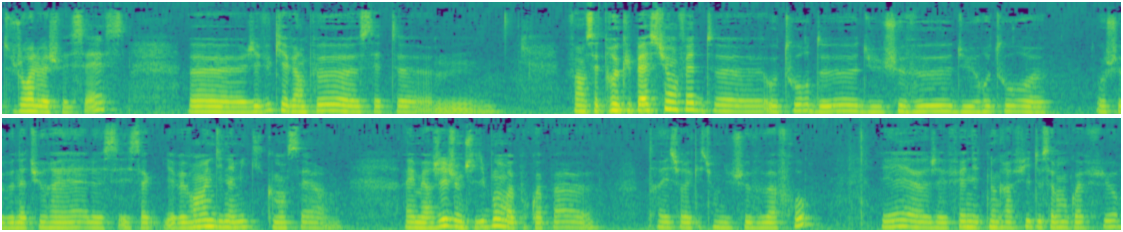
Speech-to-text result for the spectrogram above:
toujours à l'EHESS, j'ai vu qu'il y avait un peu cette. Enfin, cette préoccupation en fait autour de du cheveu, du retour euh, aux cheveux naturels. Il y avait vraiment une dynamique qui commençait à, émerger. Je me suis dit bon bah pourquoi pas euh, travailler sur la question du cheveu afro. Et euh, j'avais fait une ethnographie de salon de coiffure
